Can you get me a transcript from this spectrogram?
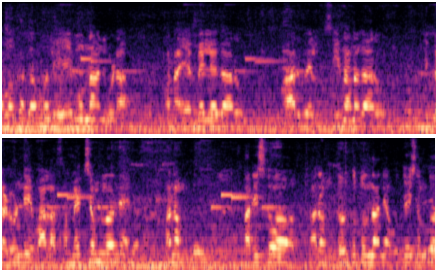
అవకతవకలు ఏమున్నా అని కూడా మన ఎమ్మెల్యే గారు ఆర్వెల్ సీనన్న గారు ఇక్కడ ఉండి వాళ్ళ సమక్షంలోనే మనం పరిష్కారం దొరుకుతుందనే ఉద్దేశంతో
